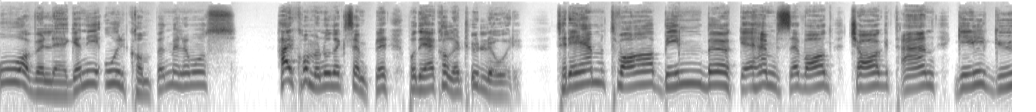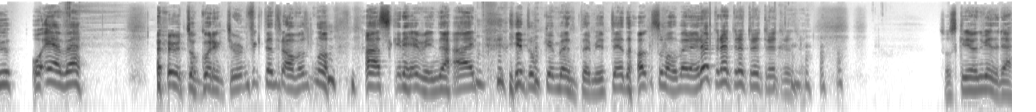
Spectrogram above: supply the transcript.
overlegen i ordkampen mellom oss. Her kommer noen eksempler på det jeg kaller tulleord. Trem, tva, bim, bøke, hemse, vad, tjag, tan, gill, gu og eve. Autokorrekturen fikk det travelt nå. Jeg skrev inn det her i dokumentet mitt i dag, så var det bare rødt, rødt, rødt, rødt, rødt, rødt. Så skriver hun videre.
